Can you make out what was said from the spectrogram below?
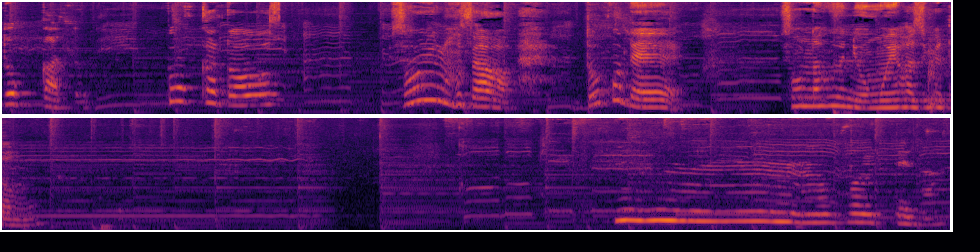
どっかと。どっかと、そういうのさ、どこで、そんな風に思い始めたの？うーん、覚えてない。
